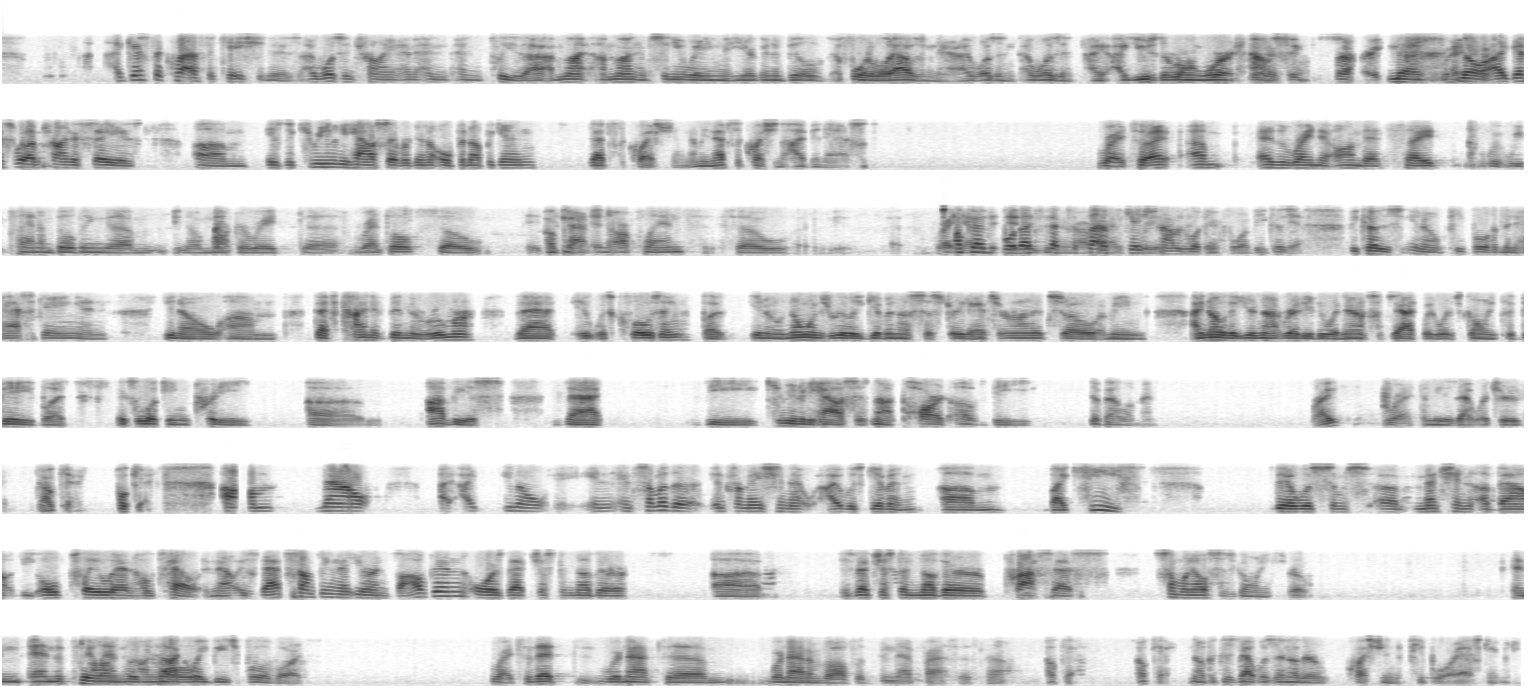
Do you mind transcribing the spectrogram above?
I guess the clarification is I wasn't trying, and, and, and please, I, I'm not I'm not insinuating that you're going to build affordable housing there. I wasn't I wasn't I, I used the wrong word, housing. Sorry. No, right, no, right. I guess what I'm trying to say is, um, is the community house ever going to open up again? That's the question. I mean, that's the question I've been asked. Right. So I, I'm as of right now on that site, we, we plan on building, um, you know, market rate uh, rentals. So it's Okay. not in our plans. So right okay, now, well, that's that's the clarification I was looking there. for because Yeah. because you know people have been asking and you know um, that's kind of been the rumor that it was closing, but you know no one's really given us a straight answer on it. So I mean, I know that you're not ready to announce exactly what it's going to be, but it's looking pretty um, obvious that the community house is not part of the development, right? Right. I mean, is that what you're okay? Okay. Um, now, I, I, you know, in, in some of the information that I was given um, by Keith, there was some uh, mention about the old Playland Hotel. Now, is that something that you're involved in, or is that just another? Uh, is that just another process someone else is going through And and the Playland on, on Rockaway Beach Boulevard? Right. So that we're not um, we're not involved with in that process. No. Okay. Okay. No, because that was another question that people were asking me.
